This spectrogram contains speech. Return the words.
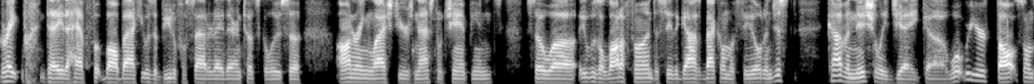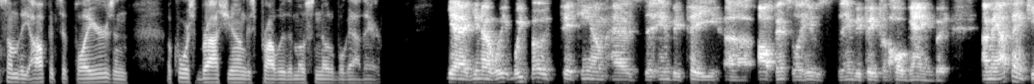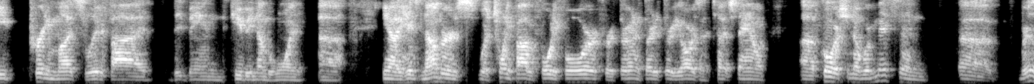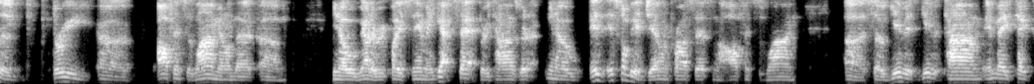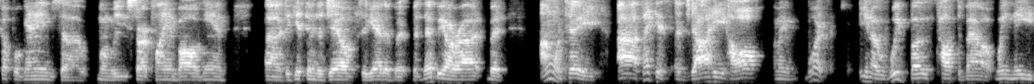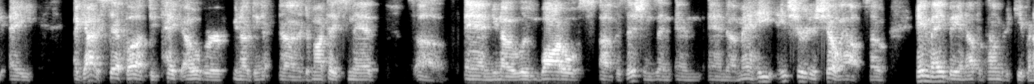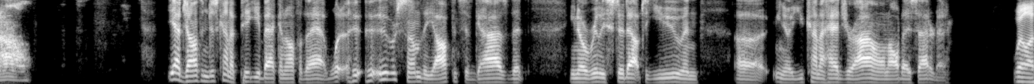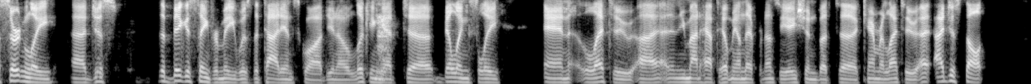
great day to have football back. It was a beautiful Saturday there in Tuscaloosa, honoring last year's national champions. So uh, it was a lot of fun to see the guys back on the field and just kind of initially, Jake, uh, what were your thoughts on some of the offensive players? And of course, Bryce Young is probably the most notable guy there. Yeah, you know, we, we both picked him as the MVP. Uh, offensively, he was the MVP for the whole game. But I mean, I think he pretty much solidified being QB number one. Uh, you know, his numbers were 25 of 44 for 333 yards and a touchdown. Uh, of course, you know, we're missing uh, really three uh, offensive linemen on that. Um, you know, we got to replace him. And he got sacked three times, but you know, it's, it's going to be a gelling process in the offensive line. Uh, so give it give it time. It may take a couple games uh, when we start playing ball again uh, to get them to gel together, but but they'll be all right. But I'm going to tell you, I think it's Agiye Hall. I mean, what you know, we both talked about we need a a guy to step up to take over, you know, De, uh, DeVonta Smith uh, and you know losing Waddle's uh, positions, and and and uh, man, he he sure did show out. So he may be an up and comer to keep an eye on. Yeah, Jonathan, just kind of piggybacking off of that, what who who are some of the offensive guys that you know really stood out to you, and uh, you know you kind of had your eye on all day Saturday? Well, I certainly uh, just the biggest thing for me was the tight end squad. You know, looking at uh, Billingsley and Latu, uh, and you might have to help me on that pronunciation, but uh, Cameron Latu. I, I, just thought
